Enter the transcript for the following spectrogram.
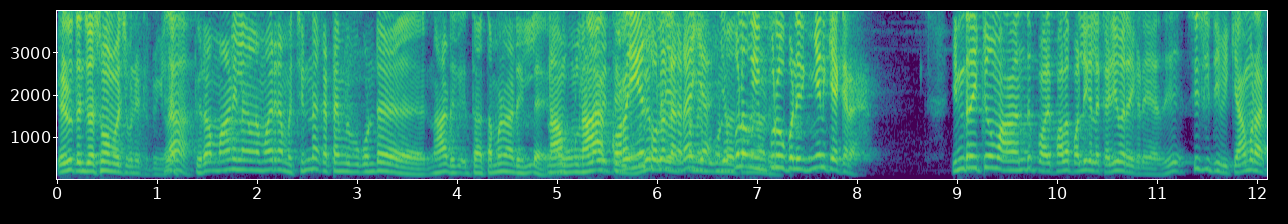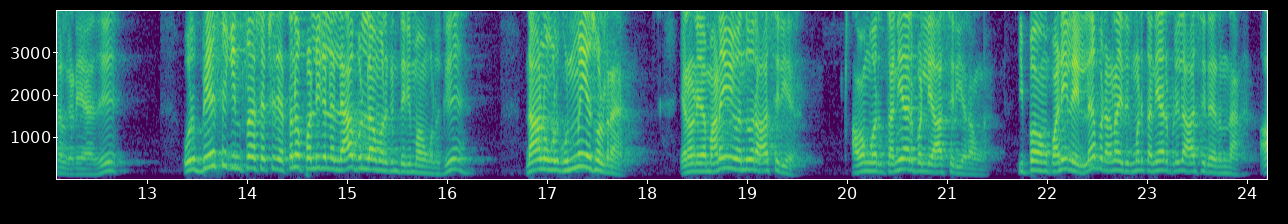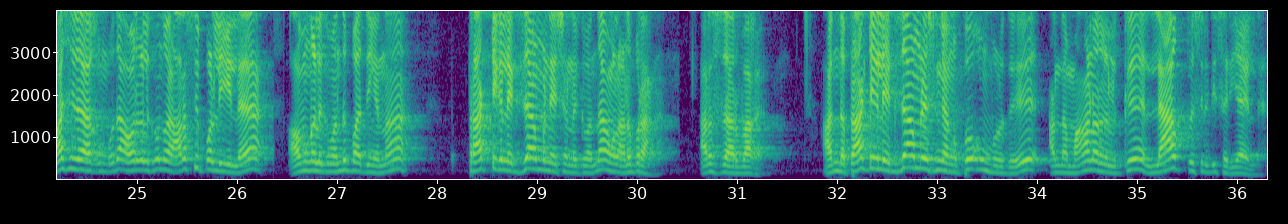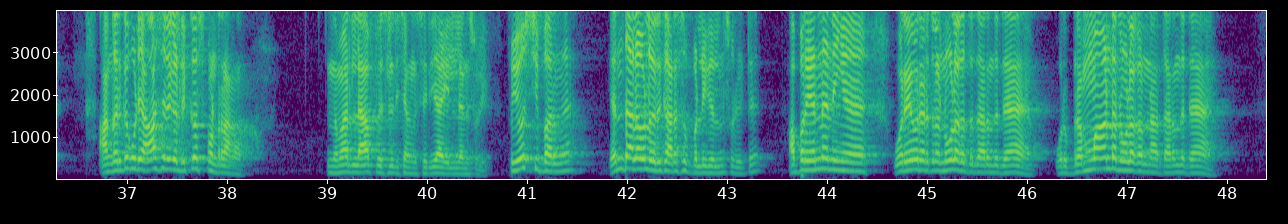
எழுபத்தஞ்சு வருஷமா முயற்சி பண்ணிட்டு இருப்பீங்களா? பிற மாநிலங்கள மாதிரி நம்ம சின்ன கட்டமைப்பு கொண்ட நாடு தமிழ்நாடு இல்ல. நான் குறையே. சொல்லலைங்க. எவ்வளவு. இம்ப்ரூவ் பண்ணிருக்கீங்கன்னு கேட்குறேன் இன்றைக்கும் வந்து பல பள்ளிகளில் கழிவறை கிடையாது. சிசிடிவி கேமராக்கள் கிடையாது. ஒரு பேசிக் இன்ஃப்ராஸ்ட்ரக்சர் எத்தனை பள்ளிகளில் லேப் இல்லாமல் இருக்குன்னு தெரியுமா உங்களுக்கு? நான் உங்களுக்கு உண்மையை சொல்கிறேன் என்னுடைய மனைவி வந்து ஒரு ஆசிரியர். அவங்க ஒரு தனியார் பள்ளி ஆசிரியர் அவங்க. இப்போ அவங்க பணியில் இல்லை பட் ஆனால் இதுக்கு முன்னாடி தனியார் பள்ளியில் ஆசிரியர் இருந்தாங்க. ஆசிரியர் ஆகும்போது அவர்களுக்கு வந்து ஒரு அரசு பள்ளியில் அவங்களுக்கு வந்து பார்த்தீங்கன்னா ப்ராக்டிக்கல் எக்ஸாமினேஷனுக்கு வந்து அவங்களை அனுப்புகிறாங்க அரசு சார்பாக. அந்த ப்ராக்டிக்கல் எக்ஸாமினேஷனுக்கு அங்கே போகும்போது அந்த மாணவர்களுக்கு லேப் ஃபெசிலிட்டி சரியாக இல்லை. அங்கே இருக்கக்கூடிய ஆசிரியர்கள் ரிக்வஸ்ட் பண்ணுறாங்க இந்த மாதிரி லேப் ஃபெசிலிட்டிஸ் அங்கே சரியாக இல்லைன்னு சொல்லி. இப்போ யோசிச்சு பாருங்க. எந்த அளவில் இருக்குது அரசு பள்ளிகள்னு சொல்லிட்டு? அப்புறம் என்ன நீங்கள் ஒரே ஒரு இடத்துல நூலகத்தை திறந்துட்டேன். ஒரு பிரம்மாண்ட நூலகம் நான் திறந்துட்டேன்.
